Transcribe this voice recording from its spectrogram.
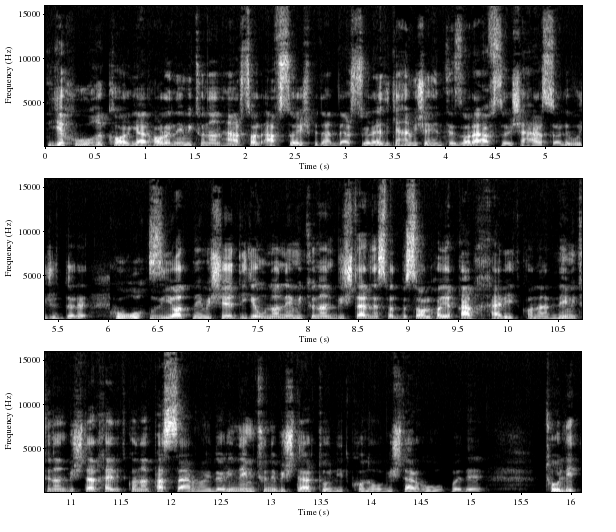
دیگه حقوق کارگرها رو نمی‌تونن هر سال افزایش بدن در صورتی که همیشه انتظار افزایش هر ساله وجود داره. حقوق زیاد نمیشه دیگه اونا نمی‌تونن بیشتر نسبت به سالهای قبل خرید کنن نمی‌تونن بیشتر خرید کنن پس سرمایهداری نمی‌تونه بیشتر تولید کنه و بیشتر حقوق بده. تولید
